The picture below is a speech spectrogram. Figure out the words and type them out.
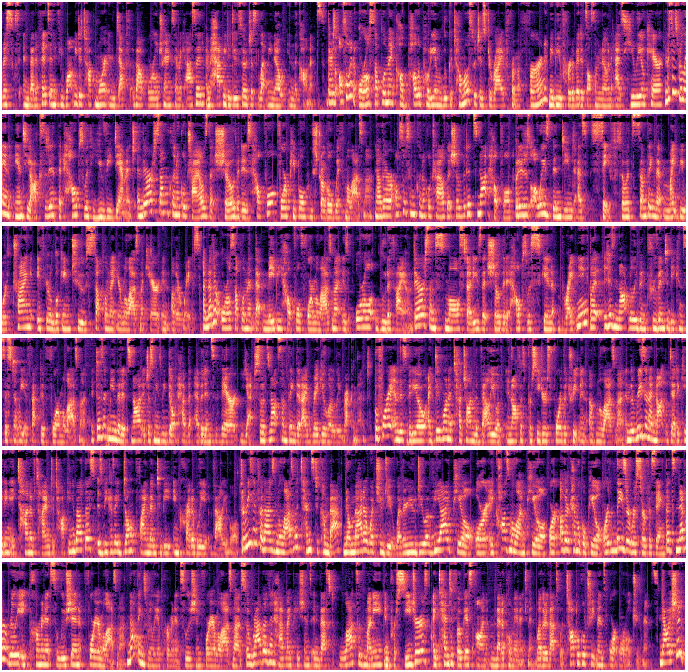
risks and benefits, and if you want me to talk more in depth about oral tranexamic acid, I'm happy to do so. Just let me know in the comments. There's also an oral supplement called Polypodium leucotomos, which is derived from a fern. Maybe you've heard of it. It's also known as Heliocare. And this is really an antioxidant that helps with UV damage. And there are some clinical trials that show that it is helpful for people who struggle with melasma. Now, there are also some clinical trials that show that it's not helpful, but it has always been deemed as safe. So it's something that might be worth trying if you're looking to supplement your melasma care in other ways. Another oral supplement that may be helpful for melasma is oral glutathione. There are some small studies that show that it helps with skin brightening, but it has not really been proven to be consistently effective for melasma. It doesn't mean that it's not, it just means we don't have the evidence there yet. So it's not something that I regularly recommend. Before I end this video, I did want to touch on the value of in-office procedures for the treatment of melasma. And the reason I'm not dedicating a ton of time to talking about this is because I don't find them to be incredibly valuable. The reason for that is melasma tends to come back no matter what you do, whether you do a VI peel or a Cosmelan peel or other chemical peel or laser resurfacing. That's never really a permanent solution for your melasma. Nothing's really a permanent solution for your melasma. So rather than have my patients invest lots of money in procedures, I tend to focus on medical management, whether that's with topical treatments or oral treatments. Now I should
